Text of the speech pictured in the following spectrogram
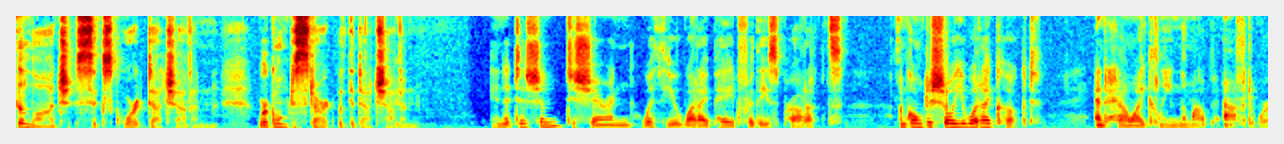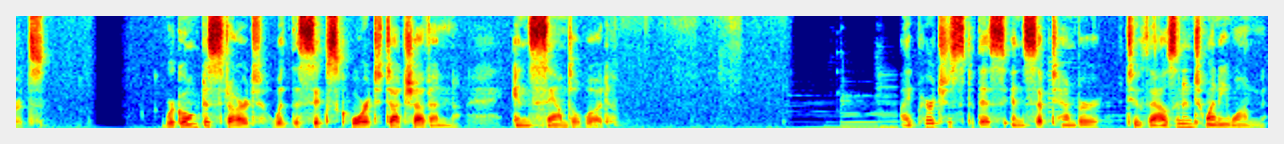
the Lodge 6 quart Dutch oven. We're going to start with the Dutch oven. In addition to sharing with you what I paid for these products, I'm going to show you what I cooked and how I clean them up afterwards. We're going to start with the 6 quart Dutch oven in sandalwood. I purchased this in September 2021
